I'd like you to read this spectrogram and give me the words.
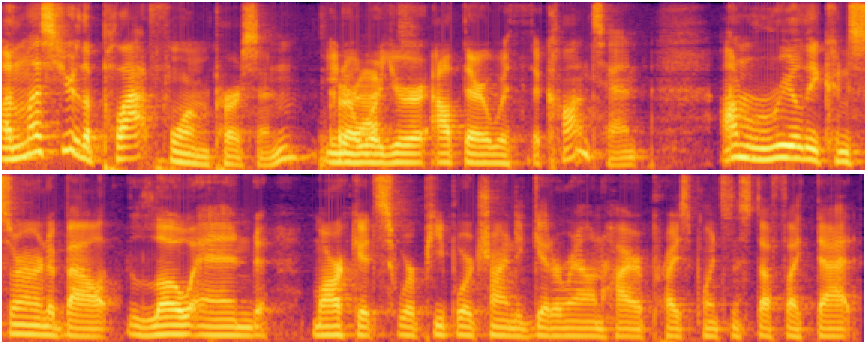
unless you're the platform person, you know, where you're out there with the content. I'm really concerned about low end markets where people are trying to get around higher price points and stuff like that.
